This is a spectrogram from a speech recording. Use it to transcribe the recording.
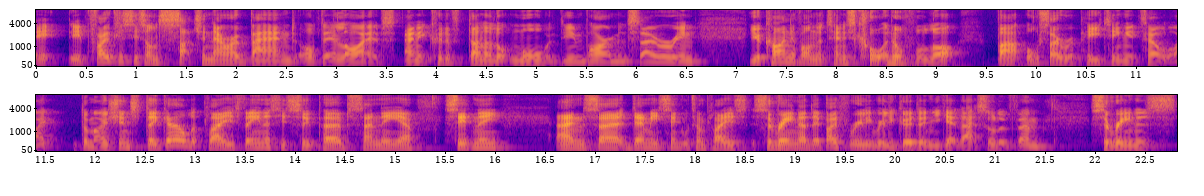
it it focuses on such a narrow band of their lives, and it could have done a lot more with the environments they were in. You're kind of on the tennis court an awful lot, but also repeating. It felt like the motions. The girl that plays Venus is superb, Saniyya Sidney, and uh, Demi Singleton plays Serena. They're both really really good, and you get that sort of um, Serena's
